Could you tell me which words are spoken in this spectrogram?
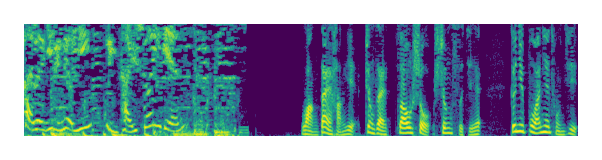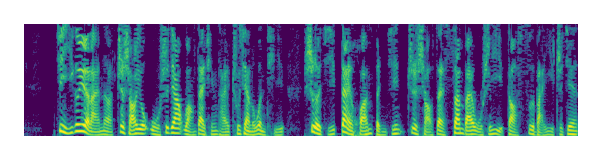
快乐一零六一理财说一点。网贷行业正在遭受生死劫。根据不完全统计，近一个月来呢，至少有五十家网贷平台出现了问题，涉及贷还本金至少在三百五十亿到四百亿之间。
